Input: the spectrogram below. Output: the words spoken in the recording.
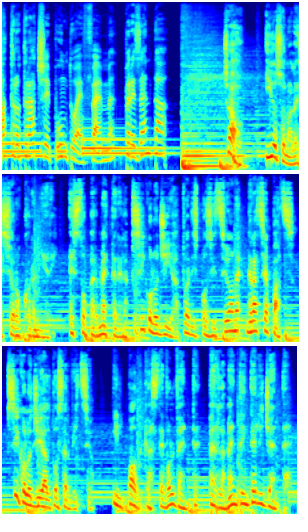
4tracce.fm presenta Ciao, io sono Alessio Rocco Ranieri e sto per mettere la psicologia a tua disposizione grazie a Paz, Psicologia al tuo servizio, il podcast evolvente per la mente intelligente.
